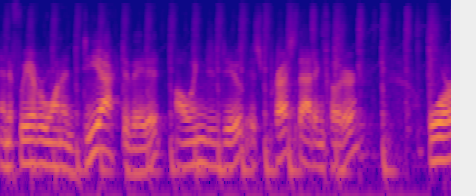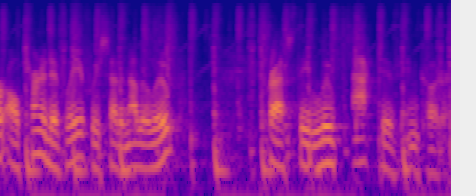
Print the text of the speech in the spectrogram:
And if we ever want to deactivate it, all we need to do is press that encoder, or alternatively, if we set another loop, press the loop active encoder,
